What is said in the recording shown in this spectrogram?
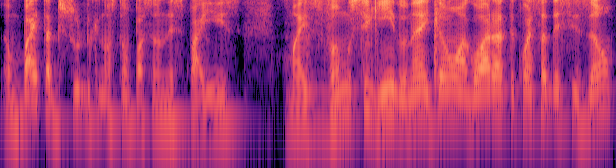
é um baita absurdo que nós estamos passando nesse país, mas vamos seguindo, né? Então, agora com essa decisão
